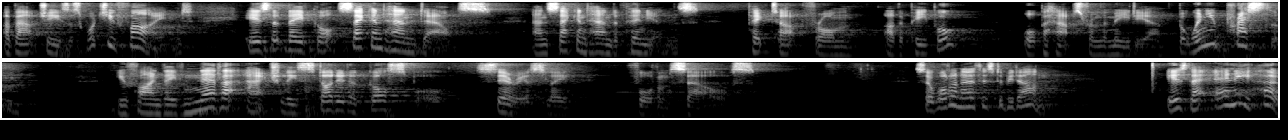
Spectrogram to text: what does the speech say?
about Jesus, what you find is that they've got second hand doubts and second hand opinions picked up from other people or perhaps from the media. But when you press them, you find they've never actually studied a gospel seriously for themselves. So, what on earth is to be done? Is there any hope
